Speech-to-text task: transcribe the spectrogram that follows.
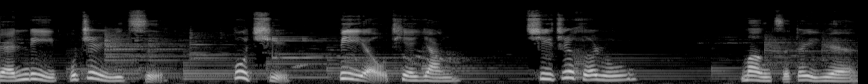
人力不至于此。不取，必有天殃。取之何如？孟子对曰：“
